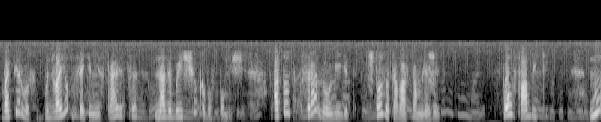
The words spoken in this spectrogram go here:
Во-первых, вдвоем с этим не справиться, надо бы еще кого в помощь. А тот сразу увидит, что за товар там лежит. Пол фабрики. Ну,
